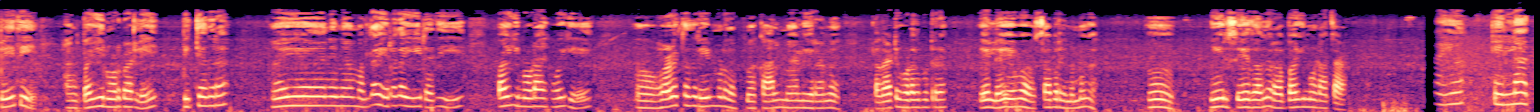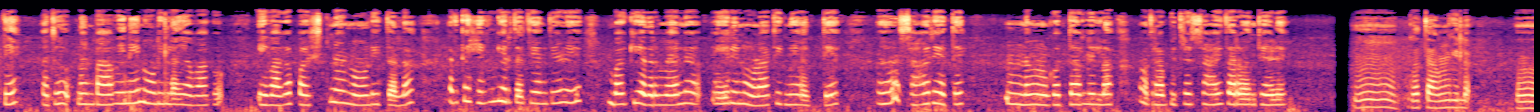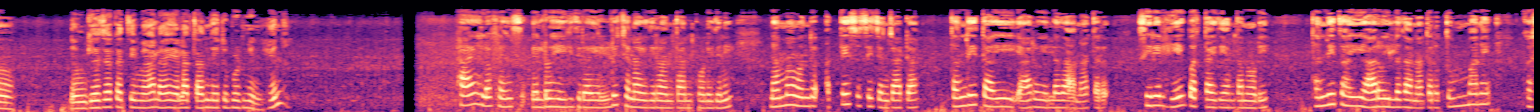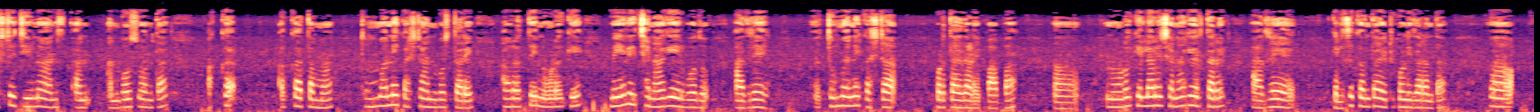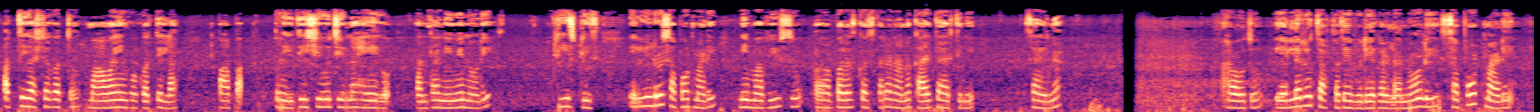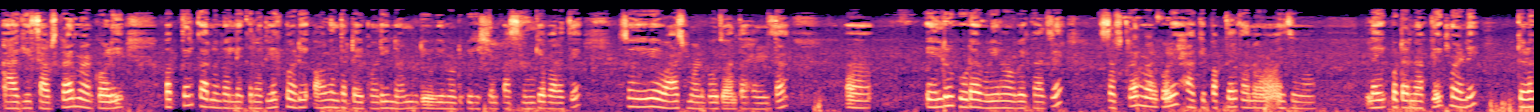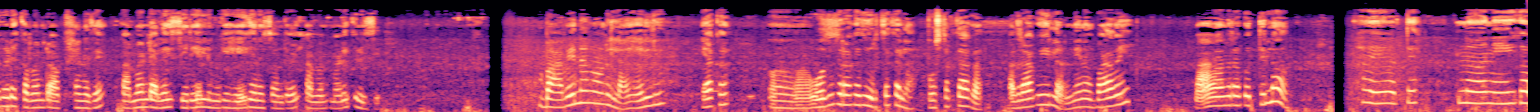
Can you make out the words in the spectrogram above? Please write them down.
ಪ್ರೀತಿ ಹಂಗೆ ಬೈಗಿ ನೋಡ್ಬಾರ್ಲಿ. ಬಿತ್ತಂದ್ರೆ ಅಯ್ಯೋ, ನಿನ್ನ ಮೊದಲೇ ಇರೋದ ಈ ರವಿ ಬೈಗಿ ನೋಡಕ್ಕೆ ಹೋಗಿ ಹೊಳಿತಂದ್ರೆ ಏನು ಮಾಡೋದಪ್ಪ ಕಾಲು ಮೇಲೆ ಇರೋಣ ಹೊಡೆದು ಬಿಟ್ರೆ, ಎಲ್ಲ ಇವ ಸಾಬ್ರಿ ನಮಗೆ? ಹ್ಞೂ ನೀರು ಸೇದಂದ್ರೆ ಬೈಗಿ ನೋಡತ್ತ ಅಯ್ಯೋ, ಇಲ್ಲ ಅತ್ತೆ, ಅದು ನನ್ನ ಬಾವಿನೇ ನೋಡಿಲ್ಲ ಯಾವಾಗ. ಇವಾಗ ಫಸ್ಟ್ ನಾನು ನೋಡಿದ್ದಲ್ಲ ಅದಕ್ಕೆ ಹೆಂಗಿರ್ತೈತಿ ಅಂತೇಳಿ ಬಗ್ಗಿ ಅದ್ರ ಮೇಲೆ ಏರಿ ನೋಡಾತಿದ್ನಿ ಅತ್ತೆ. ಸಾರಿ ಅತ್ತೆ, ನಂಗೆ ಗೊತ್ತಾಗಲಿಲ್ಲ. ಅದ್ರ ಬಿದ್ದರೆ ಸಾಯ್ತಾರ ಅಂತೇಳಿ ಹ್ಞೂ ಗೊತ್ತಾಗಂಗಿಲ್ಲ. ಹ್ಞೂ ನಿಮ್ಮ ಗೇಜಕತ್ತಿ ಮೇಲೆ ಎಲ್ಲ ತಂದಿಟ್ಬಿಡು ನೀವು ಏನು ಹಾಯ್ ಹಲೋ ಫ್ರೆಂಡ್ಸ್ ಎಲ್ಲರೂ ಹೇಗಿದ್ದೀರಾ? ಎಲ್ಲರೂ ಚೆನ್ನಾಗಿದ್ದೀರಾ ಅಂತ ಅಂದ್ಕೊಂಡಿದ್ದೀನಿ ನಮ್ಮ ಒಂದು ಅತ್ತೆ ಸಸಿ ಜಂಜಾಟ, ತಂದೆ ತಾಯಿ ಯಾರೂ ಇಲ್ಲದ ಅನಾಥರು. ಸೀರಿಯಲ್ ಹೇಗೆ ಬರ್ತಾ ಇದೆ ಅಂತ ನೋಡಿ. ತಂದೆ ತಾಯಿ ಯಾರೂ ಇಲ್ಲದ ಅನಾಥರು ತುಂಬಾ ಕಷ್ಟ ಜೀವನ ಅನ್ಸ್, ಅನ್ ಅನುಭವಿಸುವಂಥ ಅಕ್ಕ ಅಕ್ಕ ತಮ್ಮ ತುಂಬಾ ಕಷ್ಟ ಅನುಭವಿಸ್ತಾರೆ. ಅವ್ರ ಅತ್ತೆ ನೋಡೋಕ್ಕೆ ಮೇಲೆ ಚೆನ್ನಾಗೇ ಇರ್ಬೋದು. ಆದರೆ ತುಂಬಾ ಕಷ್ಟ ಪಡ್ತಾ ಇದ್ದಾಳೆ ಪಾಪ. ನೋಡೋಕೆ ಎಲ್ಲರೂ ಚೆನ್ನಾಗೇ ಇರ್ತಾರೆ, ಆದರೆ ಕೆಲಸಕ್ಕಂತ ಇಟ್ಕೊಂಡಿದ್ದಾರಂತ ಅತ್ತಿಗೆ ಅಷ್ಟೇ ಗೊತ್ತು, ಮಾವ ಗೊತ್ತಿಲ್ಲ. ಪಾಪ, ಪ್ರೀತಿ, ಶಿವ ಜೀವನ ಹೇಗೋ ಅಂತ ನೀವೇ ನೋಡಿ. ಪ್ಲೀಸ್ ಪ್ಲೀಸ್ ಎಲ್ಲರೂ ಸಪೋರ್ಟ್ ಮಾಡಿ. ನಿಮ್ಮ ವ್ಯೂಸು ಬರೋದಕ್ಕೋಸ್ಕರ ನಾನು ಕಾಯ್ತಾ ಇರ್ತೀನಿ. ಸರಿನಾ? ಹೌದು, ಎಲ್ಲರೂ ತಪ್ಪದೆ ವಿಡಿಯೋಗಳನ್ನ ನೋಡಿ ಸಪೋರ್ಟ್ ಮಾಡಿ, ಹಾಗೆ ಸಬ್ಸ್ಕ್ರೈಬ್ ಮಾಡ್ಕೊಳ್ಳಿ. ಪಕ್ಕದಲ್ಲಿ ಕಾರಣ ಬೆಲ್ಲೈಕನ್ನ ಕ್ಲಿಕ್ ಮಾಡಿ ಆಲ್ ಅಂತ ಟೈಪ್ ಮಾಡಿ. ನನ್ನ ವಿಡಿಯೋಗೆ ನೋಟಿಫಿಕೇಶನ್ ಪಾಸ್ ನಿಮಗೆ ಬರುತ್ತೆ. ಸೊ ನೀವೇ ವಾಚ್ ಮಾಡ್ಬೋದು ಅಂತ ಹೇಳ್ತಾ. ಎಲ್ಲರೂ ಕೂಡ ವಿಡಿಯೋ ನೋಡಬೇಕಾದ್ರೆ ಸಬ್ಸ್ಕ್ರೈಬ್ ಮಾಡ್ಕೊಳ್ಳಿ. ಹಾಗೆ ಪಕ್ಕದ ಕಾಣೋ ಇದು ಲೈಕ್ ಬಟನ್ನ ಕ್ಲಿಕ್ ಮಾಡಿ. ಕೆಳಗಡೆ ಕಮೆಂಟ್ ಆಪ್ಷನ್ ಇದೆ. ಕಮೆಂಟಲ್ಲಿ ಸೀರಿಯಲ್ ನಿಮಗೆ ಹೇಗೆ ಅನಿಸ್ತು ಅಂತ ಹೇಳಿ ಕಮೆಂಟ್ ಮಾಡಿ ತಿಳಿಸಿ. ಬಾವಿನ ನೋಡಿಲ್ಲ, ಎಲ್ಲಿ? ಯಾಕೆ? ಓದೋದ್ರಾಗದು ಇರ್ತದಲ್ಲ, ಪುಸ್ತಕದಾಗ. ಅದ್ರಾಗೂ ಇಲ್ಲ. ನೀನು ಬಾವಿ? ಬಾವ ಅಂದ್ರೆ ಗೊತ್ತಿಲ್ಲ ಅತ್ತೆ ನಾನು ಈಗ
